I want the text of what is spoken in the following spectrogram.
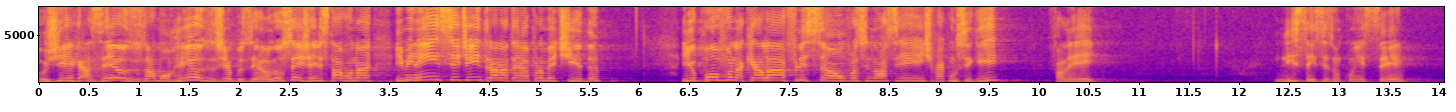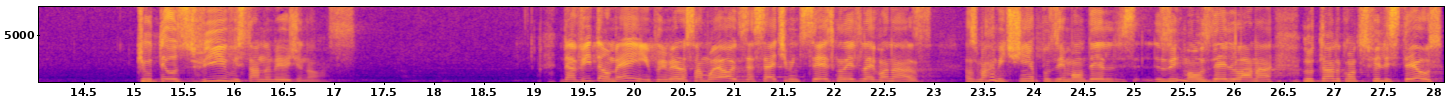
os girgazeus, os amorreus os jebuseus. Ou seja, eles estavam na iminência de entrar na terra prometida. E o povo naquela aflição, falou assim, nossa, e aí, a gente vai conseguir? Falei, nisso aí vocês vão conhecer que o Deus vivo está no meio de nós. Davi também, em 1 Samuel 17, 26, quando ele levando as, as marmitinhas para os irmãos dele, os irmãos dele lá na, lutando contra os filisteus,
